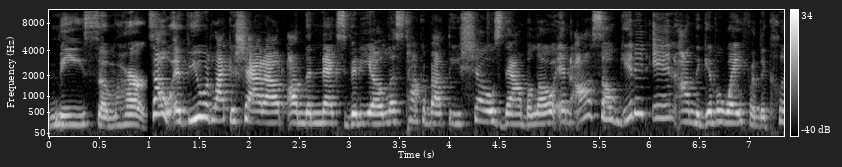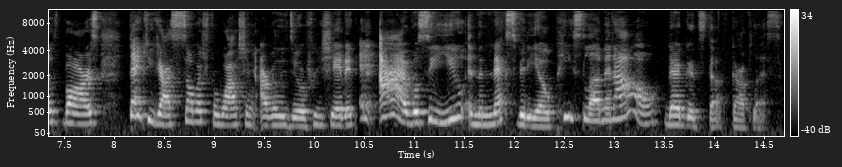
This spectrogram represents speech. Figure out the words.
me some her. So if you would like a shout out on the next video, let's talk about these shows down below and also get it in on the giveaway for the Clif Bars. Thank you guys so much for watching. I really do appreciate it. And I will see you in the next video. Peace, love, and all. That good stuff. God bless.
